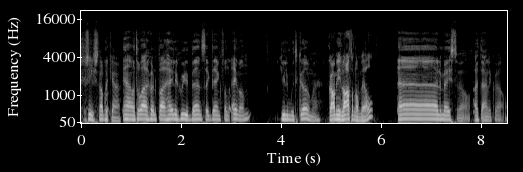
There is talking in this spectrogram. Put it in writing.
Precies, snap ik ja. Ja, want er waren gewoon een paar hele goede bands dat ik denk van hé man, jullie moeten komen. Kwamen die later dan wel? De meeste wel, uiteindelijk wel.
